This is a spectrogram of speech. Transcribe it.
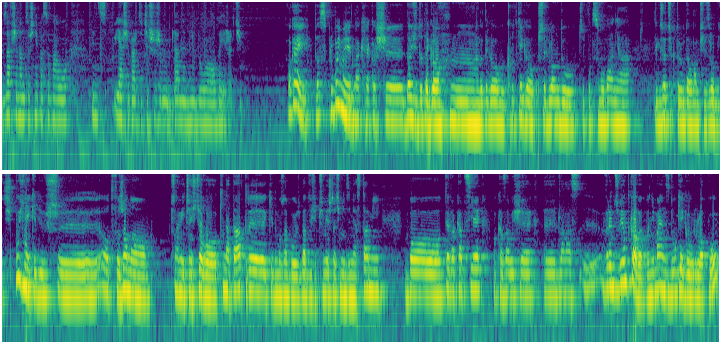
zawsze nam coś nie pasowało, więc ja się bardzo cieszę, że dane mi było obejrzeć. Okej, to spróbujmy jednak jakoś e, dojść do tego, mm, do tego krótkiego przeglądu czy podsumowania tych rzeczy, które udało nam się zrobić później, kiedy już e, otworzono przynajmniej częściowo kina, teatry, kiedy można było już bardziej się przemieszczać między miastami, bo te wakacje okazały się e, dla nas wręcz wyjątkowe, bo nie mając długiego urlopu,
